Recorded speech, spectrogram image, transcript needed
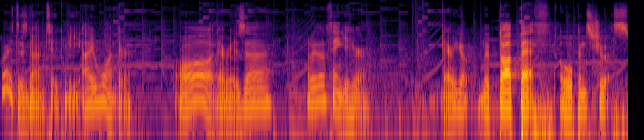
Where is this to take me? I wonder. Oh, there is a, a little thingy here. There we go. The top path opens to us.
